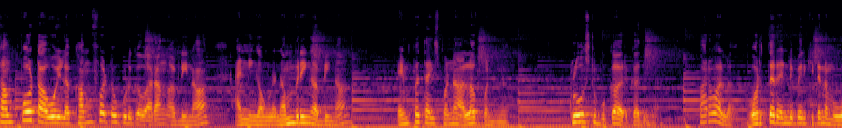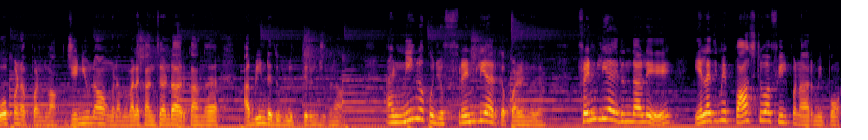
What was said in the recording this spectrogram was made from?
சப்போர்ட்டாவோ இல்லை கம்ஃபர்ட்டோ கொடுக்க வராங்க அப்படின்னா அண்ட் நீங்கள் அவங்கள நம்புறீங்க அப்படின்னா எம்பத்தைஸ் பண்ண அலோவ் பண்ணுங்கள் க்ளோஸ்டு புக்காக இருக்காதீங்க. பரவாயில்ல. ஒருத்தர் ரெண்டு பேர்கிட்ட நம்ம ஓப்பன் அப் பண்ணலாம். ஜென்யூனாக அவங்க நம்ம மேலே கன்சர்ன்டாக இருக்காங்க அப்படின்றது உங்களுக்கு தெரிஞ்சுதுன்னா. அண்ட் நீங்களும் கொஞ்சம் ஃப்ரெண்ட்லியாக இருக்க பழங்குங்க ஃப்ரெண்ட்லியாக இருந்தாலே எல்லாத்தையுமே பாசிட்டிவாக ஃபீல் பண்ண ஆரம்பிப்போம்.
